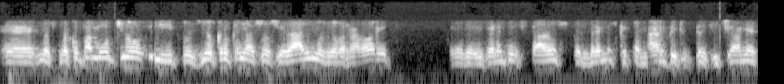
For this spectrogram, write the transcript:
Eh, nos preocupa mucho y pues yo creo que la sociedad y los gobernadores eh, de diferentes estados tendremos que tomar decisiones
